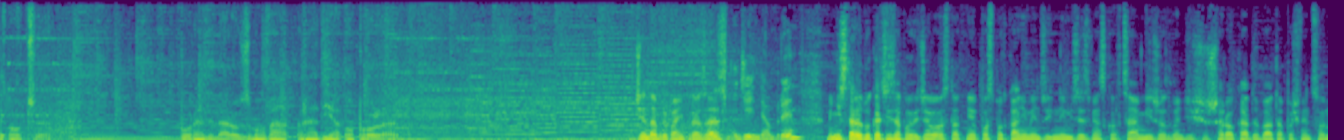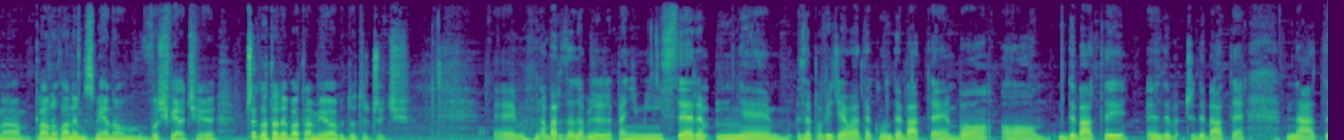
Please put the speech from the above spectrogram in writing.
oczy. Poranna rozmowa Radia Opole. Dzień dobry Pani Prezes. Dzień dobry. Minister Edukacji zapowiedziała ostatnio po spotkaniu między innymi ze związkowcami, że odbędzie się szeroka debata poświęcona planowanym zmianom w oświacie. Czego ta debata miałaby dotyczyć? E, no bardzo dobrze, że pani minister e, zapowiedziała taką debatę, bo o debaty, e, czy debatę nad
